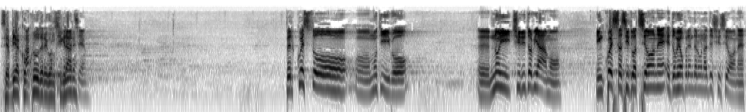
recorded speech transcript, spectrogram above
Si avvia a concludere, ah, consigliere. Sì, grazie. Per questo uh, motivo eh, noi ci ritroviamo in questa situazione e dobbiamo prendere una decisione.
